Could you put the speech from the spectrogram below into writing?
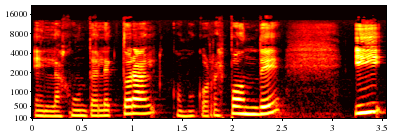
en la Junta Electoral como corresponde y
